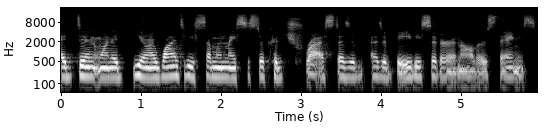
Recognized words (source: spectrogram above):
I didn't want to, you know, I wanted to be someone my sister could trust as a as a babysitter and all those things.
